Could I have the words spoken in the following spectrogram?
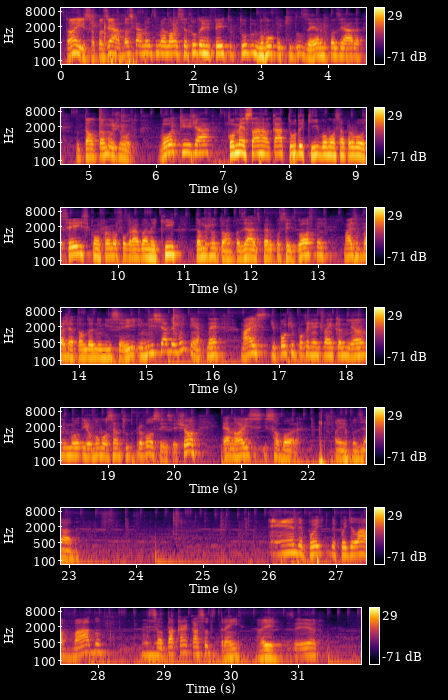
Então é isso, rapaziada. Basicamente, esse menor vai ser tudo refeito, tudo novo aqui do zero, rapaziada. Então tamo junto. Vou aqui já começar a arrancar tudo aqui, vou mostrar pra vocês conforme eu for gravando aqui. Tamo juntão, rapaziada. Espero que vocês gostem. Mais um projetão dando início aí. Início já deu muito tempo, né? Mas de pouco em pouco a gente vai encaminhando e e eu vou mostrando tudo pra vocês, fechou? É nóis e só bora. Aí, rapaziada. É, depois, depois de lavado, só tá a carcaça do trem. Aí, Zero.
